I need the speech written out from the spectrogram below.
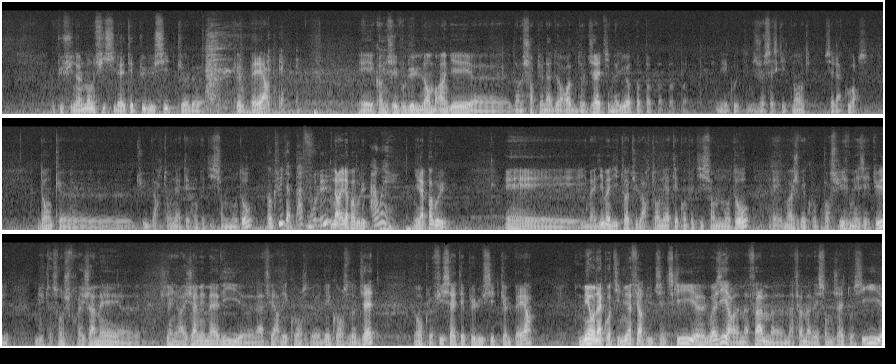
Et puis finalement, le fils, il a été plus lucide que le, que le père. Et quand j'ai voulu l'embringuer euh, dans le championnat d'Europe de jet, il m'a dit hop, hop, hop, hop, hop. hop. Il m'a dit écoute, je sais ce qui te manque, c'est la course. Donc euh, tu vas retourner à tes compétitions de moto. Donc lui, il n'a pas voulu. Non, il n'a pas voulu. Ah ouais. Il n'a pas voulu. Et il m'a dit, m'a dit, toi, tu vas retourner à tes compétitions de moto, et moi, je vais poursuivre mes études. Il m'a dit, de toute façon, je ferai jamais, euh, je gagnerai jamais ma vie euh, à faire des courses de, des courses de jet. Donc, le fils a été plus lucide que le père. Mais on a continué à faire du jet ski euh, loisir. Ma femme, euh, ma femme avait son jet aussi,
